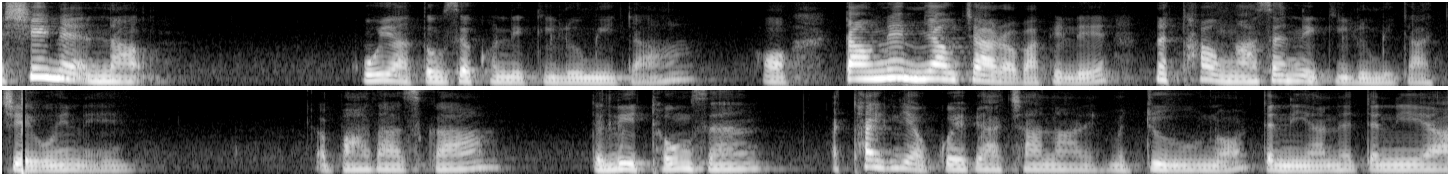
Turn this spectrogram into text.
အရှိနဲ့အနောက်938ကီလိုမီတာဟောတောင်နဲ့မြောက်ကြတော့ဗာဖြစ်လေ2052ကီလိုမီတာကျယ်ဝန်းတယ်အဘာသာစကားဒလိထုံးစံအထိုက်လျောက်ကွဲပြားခြားနားတယ်မတူဘူးเนาะတနေရာနဲ့တနေရာ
